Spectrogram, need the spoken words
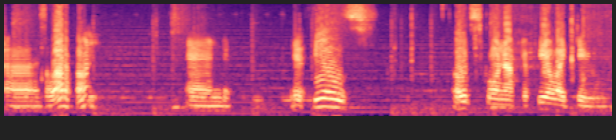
uh, is a lot of fun. And it feels old school enough to feel like Doom.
